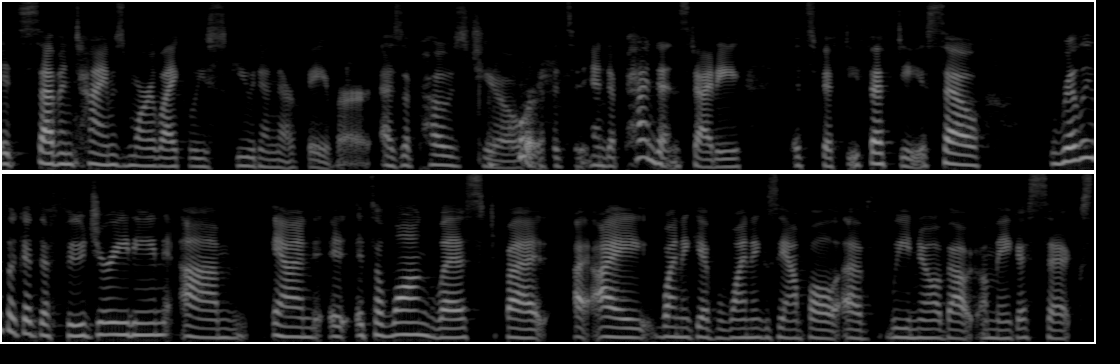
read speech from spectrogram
it's seven times more likely skewed in their favor as opposed to if it's an independent study it's 50 50. So, really look at the food you're eating. Um, and it, it's a long list, but I, I want to give one example of we know about omega 6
